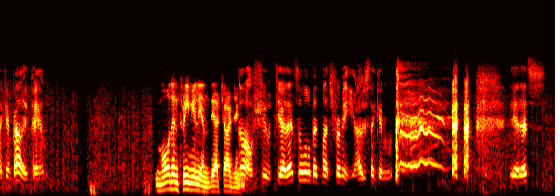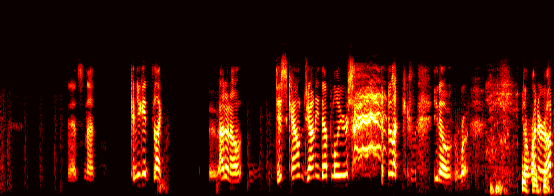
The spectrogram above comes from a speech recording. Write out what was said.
I can probably pay him. More than three million they are charging. Oh shoot, yeah, that's a little bit much for me. I was thinking, yeah, that's that's not. Can you get like, I don't know, discount Johnny Depp lawyers? like, you know, the runner-up.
